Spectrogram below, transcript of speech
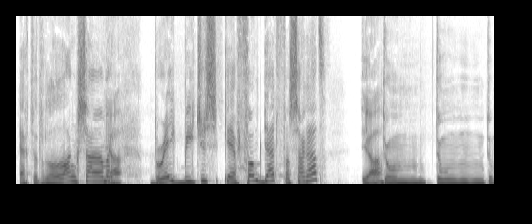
Echt wat langzamer. Ja. Breakbeatjes. Ken je Funk That van Sagat? Ja? Toem, toem, toem.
